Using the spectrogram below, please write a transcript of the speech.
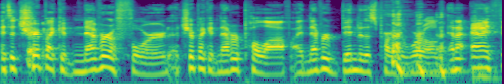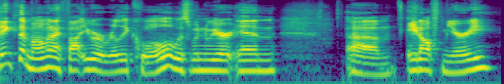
It's a trip I could never afford, a trip I could never pull off. I'd never been to this part of the world, and I, and I think the moment I thought you were really cool was when we were in um, Adolph Murie, f-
